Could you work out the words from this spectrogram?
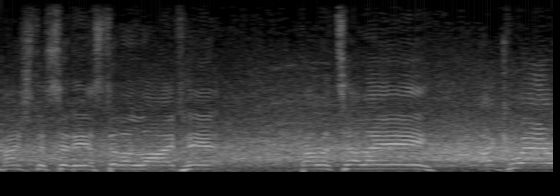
Manchester City are still alive here. Balotelli, Aguero.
